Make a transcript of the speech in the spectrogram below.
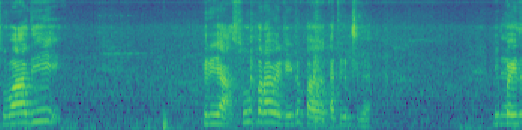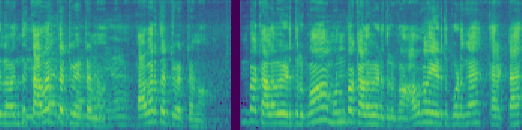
சுவாதி பிரியா சூப்பராக வெட்டிட்டு ப கற்றுக்கிடுச்சுங்க இப்போ இதில் வந்து கவர் தட்டு வெட்டணும். கவர் தட்டு வெட்டணும். முன்ப கலவை எடுத்திருக்கோம் முன்ப கலவை எடுத்திருக்கோம். அவங்களையும் எடுத்து போடுங்க கரெக்டாக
